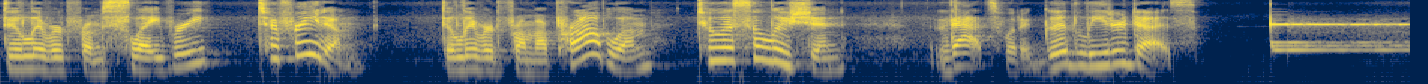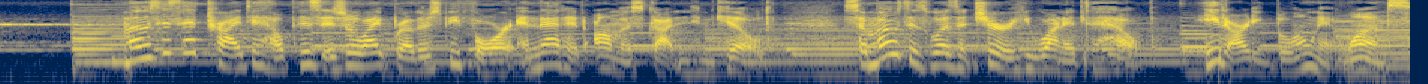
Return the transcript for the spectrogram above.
Delivered from slavery to freedom. Delivered from a problem to a solution. That's what a good leader does. Moses had tried to help his Israelite brothers before, and that had almost gotten him killed. So Moses wasn't sure he wanted to help. He'd already blown it once.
